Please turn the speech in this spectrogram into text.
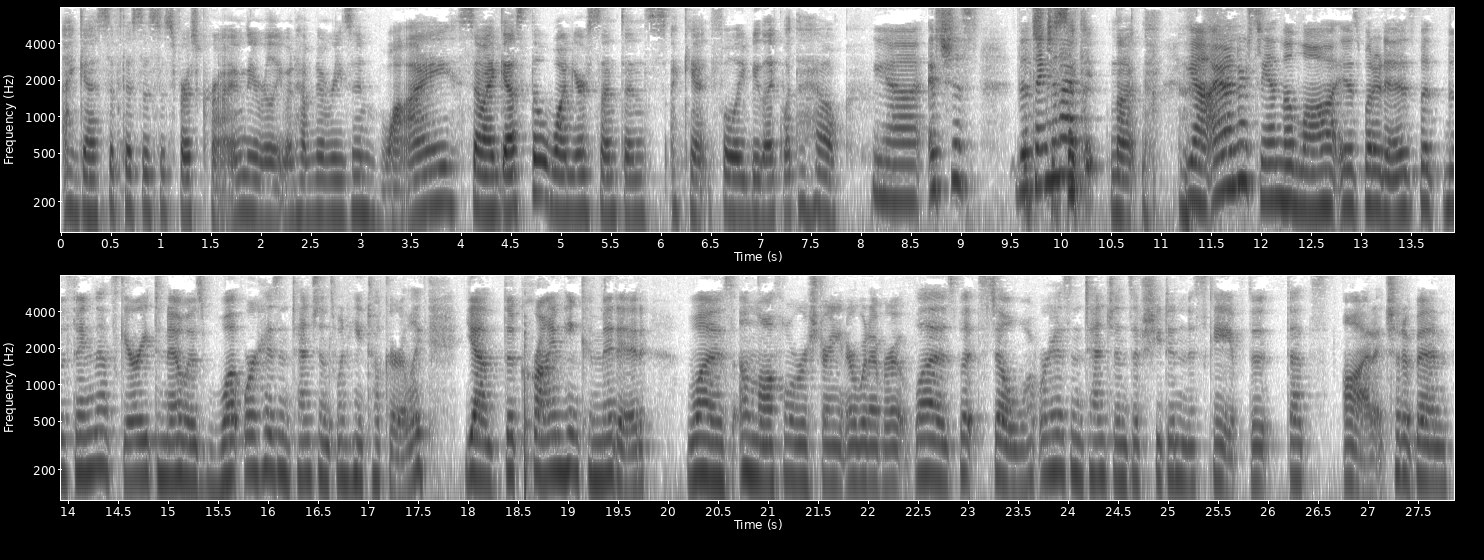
I guess if this is his first crime, they really would have no reason why. So I guess the one year sentence, I can't fully be like, what the hell? Yeah, it's just the It's thing just that like I've, not. Yeah, I understand the law is what it is, but the thing that's scary to know is what were his intentions when he took her? Like, yeah, the crime he committed was unlawful restraint or whatever it was, but still, what were his intentions if she didn't escape? That that's odd. It should have been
